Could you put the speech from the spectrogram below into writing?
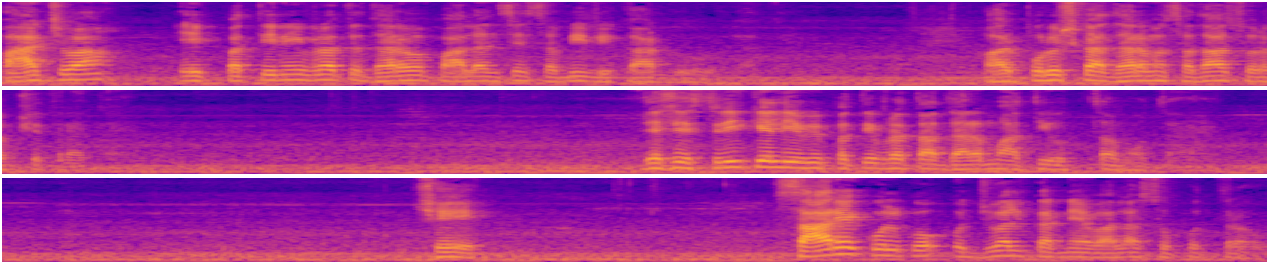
पांचवा, एक पतिनिव्रत धर्म पालन से सभी विकार दूर हो जाते हैं और पुरुष का धर्म सदा सुरक्षित रहता है। जैसे स्त्री के लिए भी पतिव्रता धर्म अति उत्तम होता है। छ। सारे कुल को उज्जवल करने वाला सुपुत्र हो।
